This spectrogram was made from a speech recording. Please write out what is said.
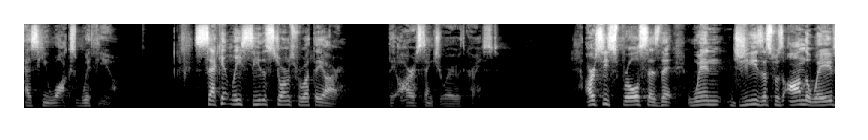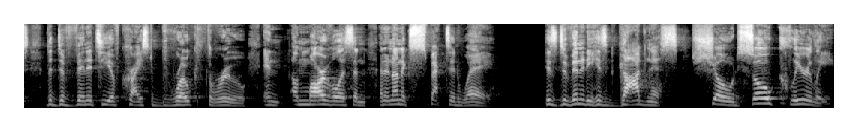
as He walks with you. Secondly, see the storms for what they are. They are a sanctuary with Christ. R.C. Sproul says that when Jesus was on the waves, the divinity of Christ broke through in a marvelous and, and an unexpected way. His divinity, his godness showed so clearly.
